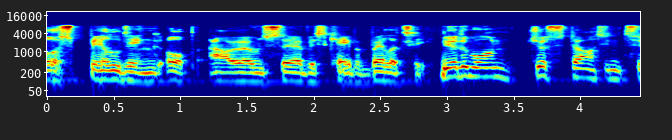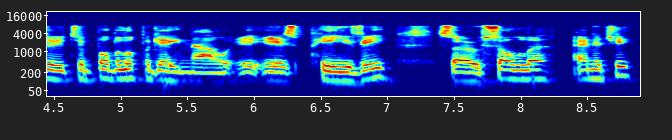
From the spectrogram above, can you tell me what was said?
us building up our own service capability. The other one, just starting to, to bubble up again now, is PV, so solar energy,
